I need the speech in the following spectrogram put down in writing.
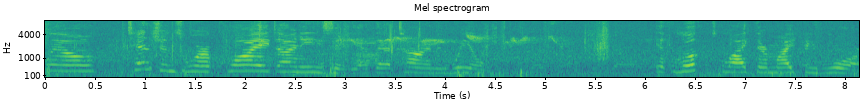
Well, tensions were quite uneasy at that time in Wheeling. It looked like there might be war.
